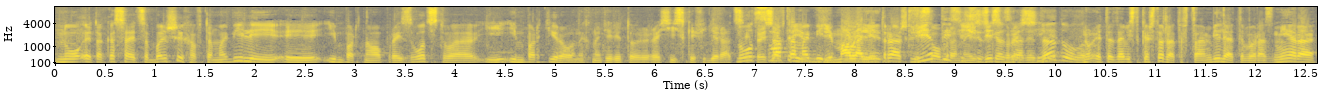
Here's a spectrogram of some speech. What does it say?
Ну, это касается больших автомобилей э, импортного производства и импортированных на территорию Российской Федерации. Ну, вот То есть смотри, автомобили малолитражки, 2000 собранные здесь, сказали, в России. да, долларов? Ну, это зависит, конечно, тоже от автомобиля, от его размера.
